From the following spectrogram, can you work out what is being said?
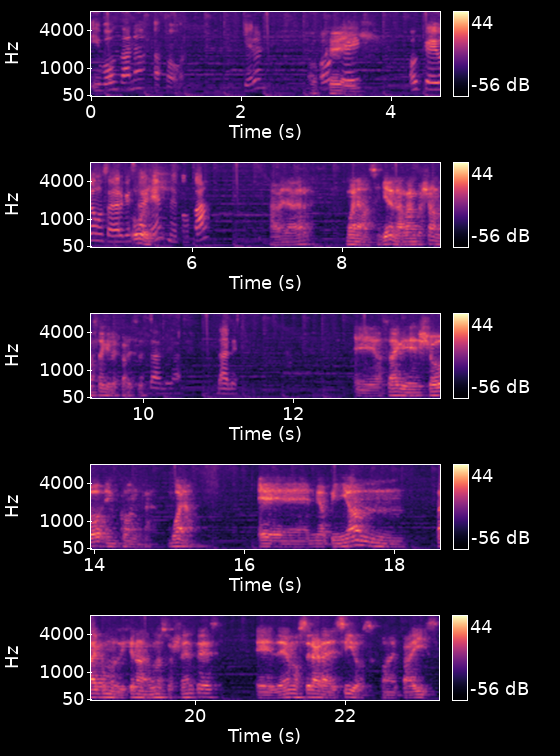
y vos Dana a favor. ¿Quieren? Ok. Ok, vamos a ver qué sale. ¿Me copa? A ver, a ver. Bueno, si quieren arranco yo, no sé qué les parece. Dale, dale. Dale. Eh, o sea que yo en contra. Bueno, eh, en mi opinión, tal como lo dijeron algunos oyentes, eh, debemos ser agradecidos con el país.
